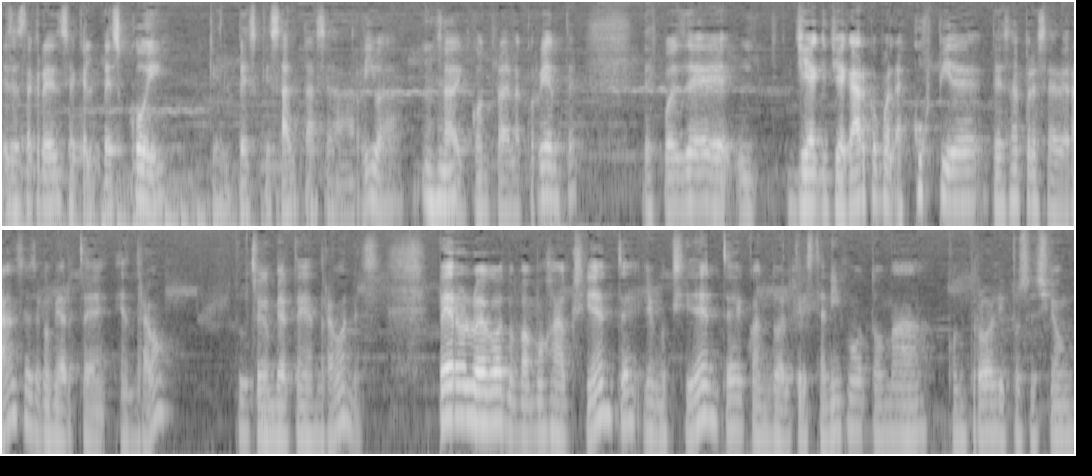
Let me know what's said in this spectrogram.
es esta creencia que el pez koi, que es el pez que salta hacia arriba, o sea, en contra de la corriente, después de lleg- llegar como a la cúspide de esa perseverancia, se convierte en dragón. Se convierten en dragones. Pero luego nos vamos a Occidente y en Occidente cuando el cristianismo toma control y posesión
